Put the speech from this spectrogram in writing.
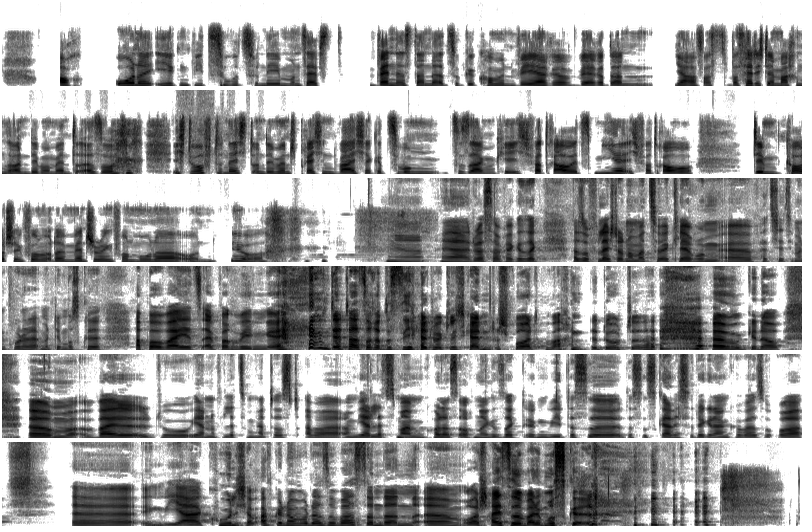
auch ohne irgendwie zuzunehmen. Und selbst wenn es dann dazu gekommen wäre, wäre dann ja, was was hätte ich denn machen sollen in dem Moment? Also, ich durfte nicht und dementsprechend war ich ja gezwungen zu sagen: „Okay, ich vertraue jetzt mir, ich vertraue dem Coaching von oder Mentoring von Mona“ und ja. Ja, ja, du hast auch grad gesagt also, vielleicht auch noch mal zur Erklärung, äh, falls sich jetzt jemand gewundert hat mit dem Muskelabbau, war jetzt einfach wegen, äh, der Tatsache, dass sie halt wirklich keinen Sport machen durfte. Ähm, genau, ähm, weil du ja 'ne Verletzung hattest. Aber, ähm, ja, letztes Mal im Call hast auch, ne, gesagt irgendwie, dass, äh dass es gar nicht so der Gedanke war, so: „Oh, äh, irgendwie, ja, cool, ich habe abgenommen“ oder so was, sondern, ähm: „Oh, scheiße, meine Muskeln.“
